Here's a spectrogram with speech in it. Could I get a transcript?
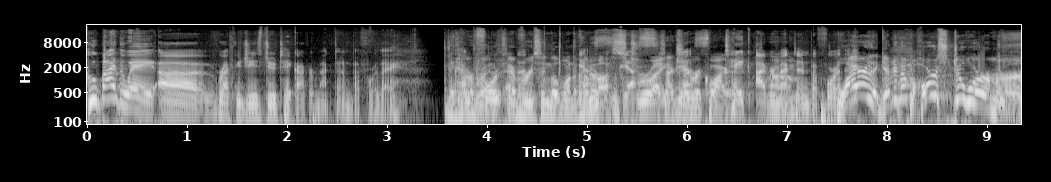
Who, by the way, uh, refugees do take ivermectin before they. They have right. for every single one of them Yes, must. yes, It's actually yes. required. Take ivermectin um, before Why they- are they giving them horse dewormer?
